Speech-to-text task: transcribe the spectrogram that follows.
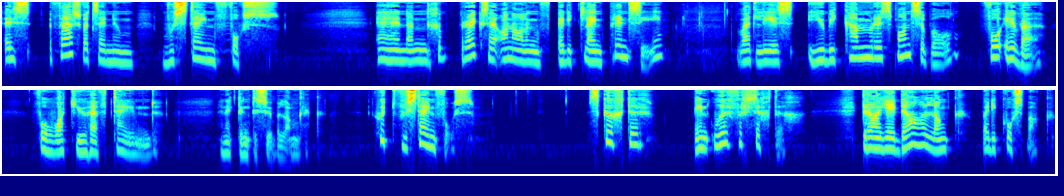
is 'n vers wat sy noem Woestynvos. En dan gebruik sy aanhaling uit die klein prinsie wat lees you become responsible forever for what you have tamed. En ek dink dit is so belangrik. Goed, Woestynvos. Skugter en oorversigtig draai jy daar lank by die kosbak.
